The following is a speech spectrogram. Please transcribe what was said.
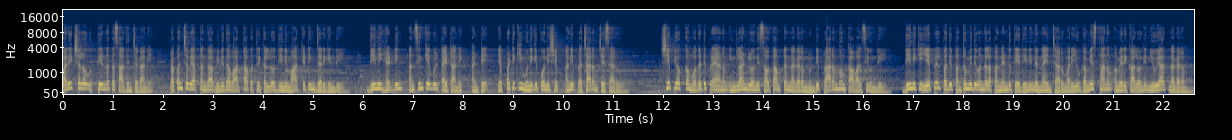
పరీక్షలో ఉత్తీర్ణత సాధించగానే ప్రపంచవ్యాప్తంగా వివిధ వార్తాపత్రికల్లో దీని మార్కెటింగ్ జరిగింది. దీని హెడ్డింగ్ అన్సింకేబుల్ టైటానిక్ అంటే ఎప్పటికీ మునిగిపోని షిప్ అని ప్రచారం చేశారు. షిప్ యొక్క మొదటి ప్రయాణం ఇంగ్లాండ్లోని సౌతాంప్టన్ నగరం నుండి ప్రారంభం కావాల్సి ఉంది. దీనికి ఏప్రిల్ పది పంతొమ్మిది వందల పన్నెండు తేదీని నిర్ణయించారు మరియు గమ్యస్థానం అమెరికాలోని న్యూయార్క్ నగరం.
